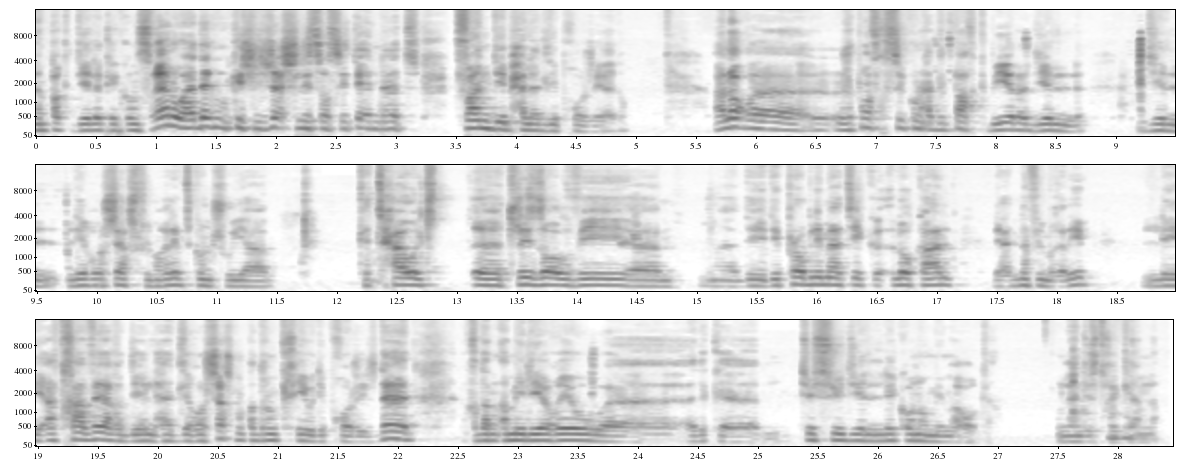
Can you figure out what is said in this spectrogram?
الامباكت ديالها كيكون صغير وهذا ما كيشجعش لي سوسيتي انها تفاندي بحال هاد لي بروجي هادو الوغ جو بونس خص يكون واحد البار كبيره ديال ديال لي غوشيرش في المغرب تكون شويه كتحاول de euh, résolvé euh, euh, des, problématiques locales les dans le Maghreb les à travers des recherches nous pouvons créer des projets d'aide nous pouvons améliorer ou avec tissu de l'économie marocaine ou l'industrie mm -hmm. complète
